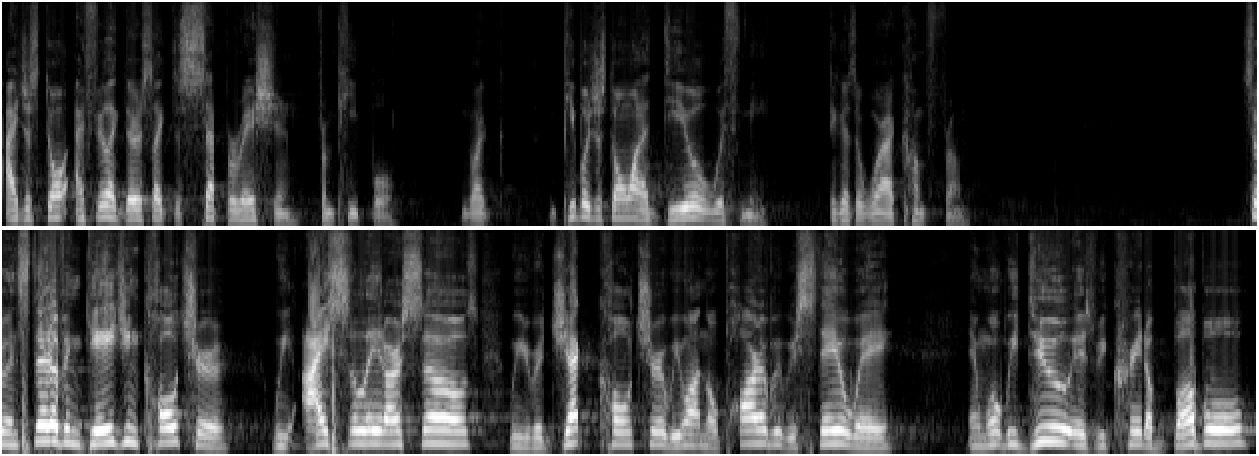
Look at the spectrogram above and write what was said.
I just don't, I feel like there's like this separation from people. Like, people just don't want to deal with me because of where I come from. So instead of engaging culture, we isolate ourselves, we reject culture, we want no part of it, we stay away. And what we do is we create a bubble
